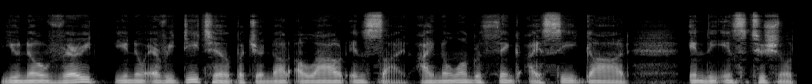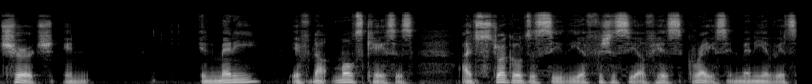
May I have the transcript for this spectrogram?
You know very you know every detail, but you're not allowed inside. I no longer think I see God in the institutional church in in many, if not most cases, I struggle to see the efficacy of His grace in many of its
